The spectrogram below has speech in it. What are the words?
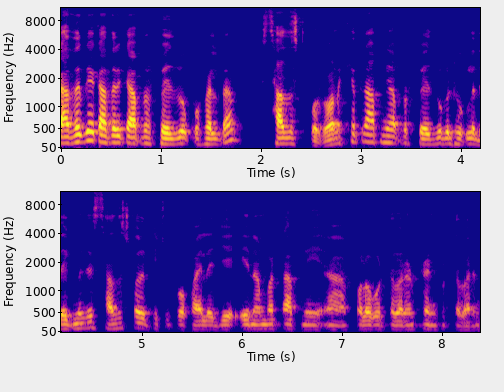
কাদেরকে কাদেরকে আপনার ফেসবুক প্রোফাইলটা সাজেস্ট করবে? অনেক ক্ষেত্রে আপনি আপনার ফেসবুকে ঢুকলে দেখবেন যে সাজেস্ট করে কিছু প্রোফাইলে যে এই নাম্বারটা আপনি ফলো করতে পারেন ফ্রেন্ড করতে পারেন।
